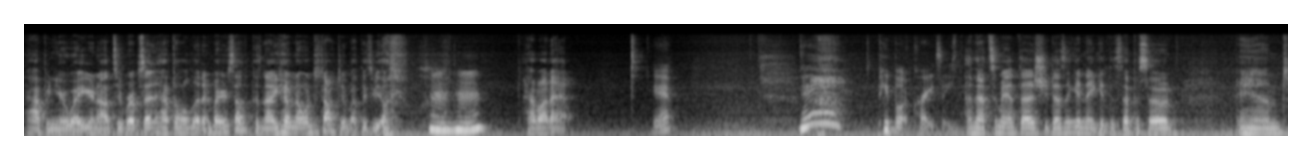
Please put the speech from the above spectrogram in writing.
happen your way, you're not super upset and have to hold that in by yourself because now you have no one to talk to about these feelings. Mm-hmm. How about that? Yep. Yeah. People are crazy. And that's Samantha. She doesn't get naked this episode. And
